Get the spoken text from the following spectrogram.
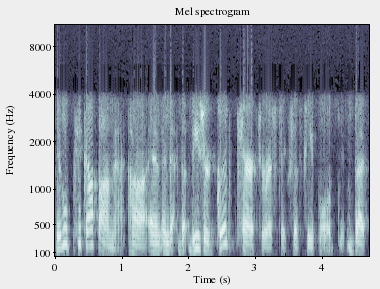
They will pick up on that, uh, and, and th- these are good characteristics of people, but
